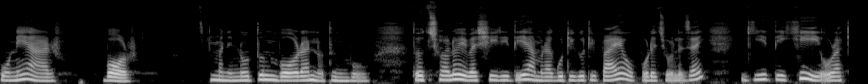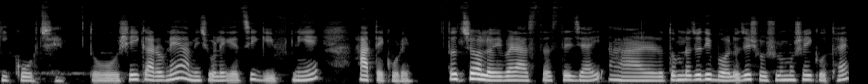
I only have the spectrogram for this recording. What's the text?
কনে আর বর। মানে নতুন বর আর নতুন বউ। তো চলো এবার সিঁড়ি দিয়ে আমরা গুটি গুটি পায়ে ওপরে চলে যাই। গিয়ে দেখি ওরা কি করছে। তো সেই কারণে আমি চলে গেছি গিফট নিয়ে হাতে করে। তো চলো এবার আস্তে আস্তে যাই। আর তোমরা যদি বলো যে শ্বশুরমশাই কোথায়?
